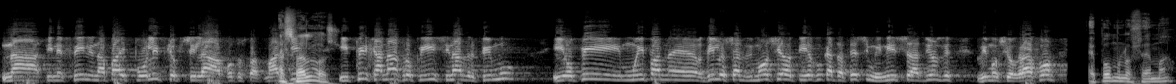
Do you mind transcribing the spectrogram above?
να, την ευθύνη να πάει πολύ πιο ψηλά από το σταθμάρχη. Ασφαλώς. Υπήρχαν άνθρωποι ή συνάδελφοί μου, οι οποίοι μου είπαν, ε, δήλωσαν δημόσια ότι έχω καταθέσει μηνύσεις αντίον δη- δημοσιογράφων. Επόμενο θέμα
